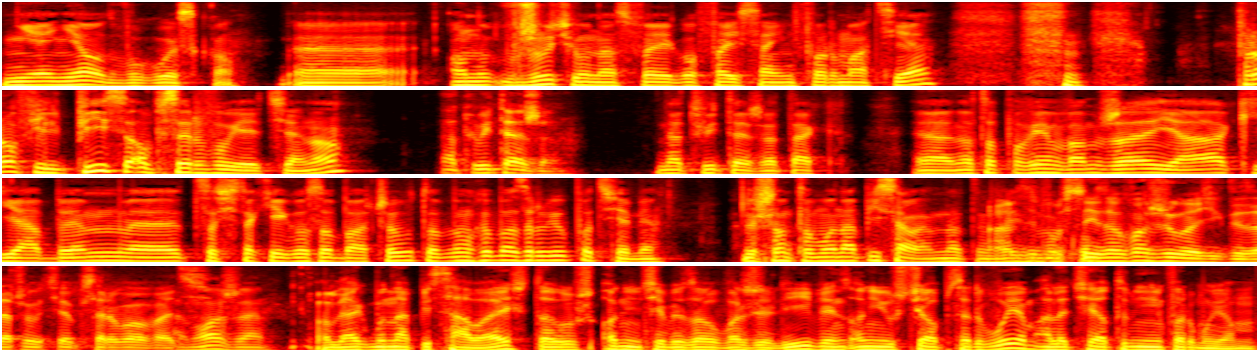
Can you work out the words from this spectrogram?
Nie, nie o dwóch łysko. on wrzucił na swojego face'a informację Profil PiS obserwujecie, no? Na Twitterze. Na Twitterze, tak. E, no to powiem wam, że jak ja bym e, coś takiego zobaczył, to bym chyba zrobił pod siebie. Zresztą to mu napisałem na tym Ale Facebooku. właśnie nie zauważyłeś, gdy zaczął cię obserwować. A może. Ale jak mu napisałeś, to już oni ciebie zauważyli, więc oni już cię obserwują, ale cię o tym nie informują.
